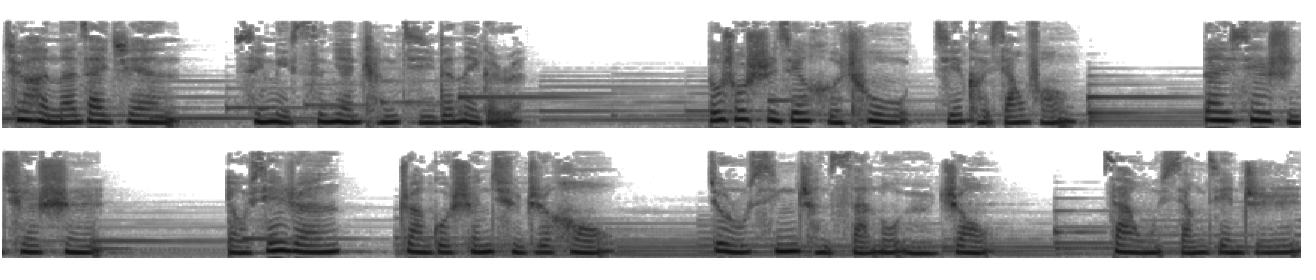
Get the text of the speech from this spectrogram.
却很难再见心里思念成疾的那个人。都说世间何处皆可相逢，但现实却是，有些人转过身去之后，就如星辰散落宇宙，再无相见之日。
